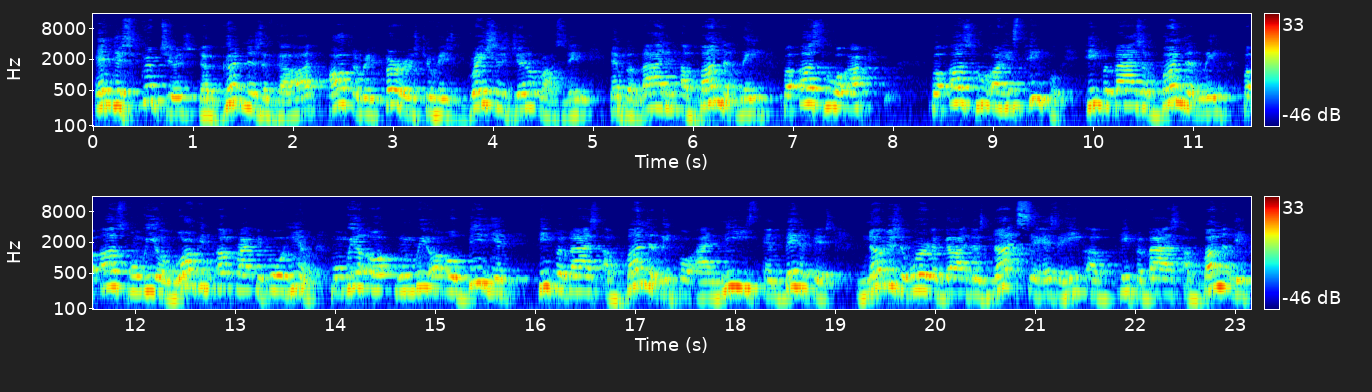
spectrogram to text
In the scriptures, the goodness of God often refers to his gracious generosity in providing abundantly for us who are for us who are his people. He provides abundantly for us when we are walking upright before him. When we are, when we are obedient, he provides abundantly for our needs and benefits. Notice the word of God does not say that he, uh, he provides abundantly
